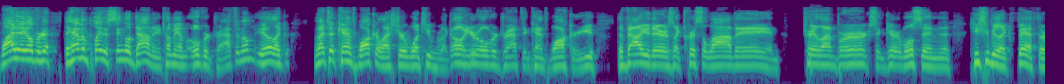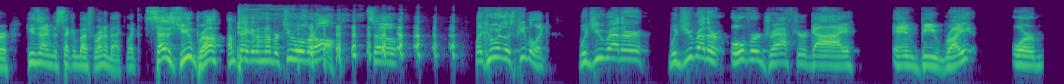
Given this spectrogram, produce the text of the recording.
why did they overdraft? They haven't played a single down, and you tell me I'm overdrafting them. You know, like when I took Kenneth Walker last year, one two were like, oh, you're overdrafting Kenneth Walker. You the value there is like Chris Olave and Treylon Burks and Garrett Wilson, and he should be like fifth, or he's not even the second best running back. Like says you, bruh. I'm taking him number two overall. so, like, who are those people? Like, would you rather would you rather overdraft your guy and be right, or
